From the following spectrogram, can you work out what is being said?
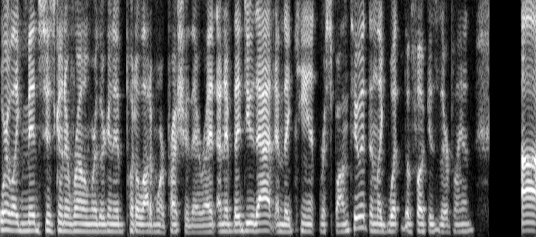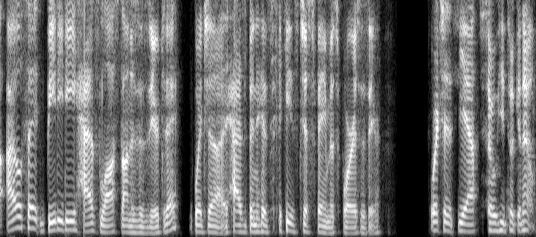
or like mid's just gonna roam or they're gonna put a lot of more pressure there, right? And if they do that and they can't respond to it, then like what the fuck is their plan? Uh, I will say BDD has lost on his Azir today, which uh, has been his. He's just famous for his Azir, which is yeah. So he took an L,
